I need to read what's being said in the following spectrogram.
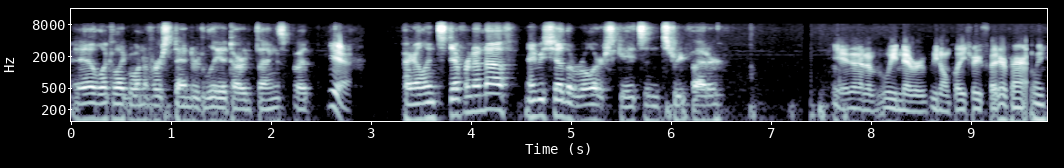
Yeah, it looked like one of her standard leotard things, but Yeah, apparently different enough. Maybe she had the roller skates in Street Fighter. yeah. Then we never we don't play Street Fighter apparently.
